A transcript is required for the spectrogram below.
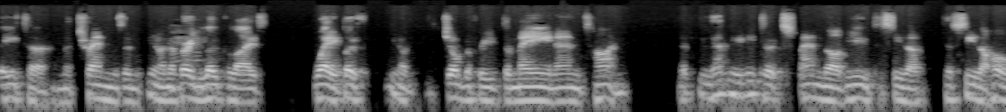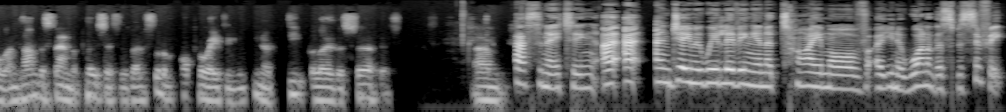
data and the trends and, you know, in a very mm. localized way, both, you know, geography, domain and time that we need to expand our view to see the to see the whole and to understand the processes that are sort of operating, you know, deep below the surface. Um, Fascinating. I, I, and Jamie, we're living in a time of, uh, you know, one of the specific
